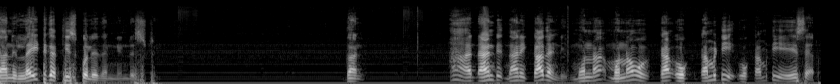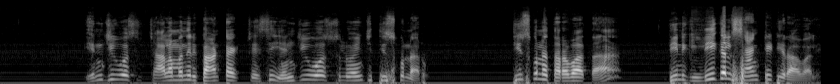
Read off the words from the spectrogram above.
దాన్ని లైట్గా తీసుకోలేదండి ఇండస్ట్రీ. దాని అంటే దానికి కాదండి. మొన్న మొన్న ఒక ఒక కమిటీ ఒక కమిటీ వేశారు. ఎన్జిఓస్ చాలా మందిని కాంటాక్ట్ చేసి ఎన్జిఓస్లో నుంచి తీసుకున్నారు. తీసుకున్న తర్వాత దీనికి లీగల్ శాంక్టిటీ రావాలి.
